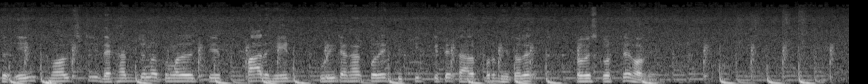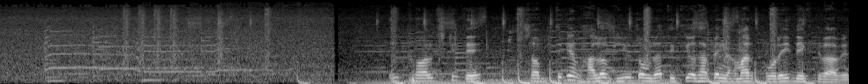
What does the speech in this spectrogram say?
তো এই ফলসটি দেখার জন্য তোমাদেরকে পার হেড কুড়ি টাকা করে টিকিট কেটে তারপর ভেতরে প্রবেশ করতে হবে। ফলসটিতে সব থেকে ভালো ভিউ তোমরা তৃতীয় ধাপে নামার পরেই দেখতে পাবে।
